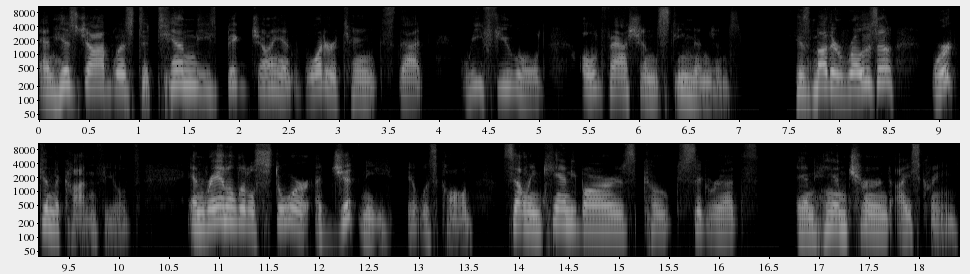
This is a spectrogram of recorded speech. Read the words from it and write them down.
and his job was to tend these big giant water tanks that refueled old fashioned steam engines. His mother, Rosa, worked in the cotton fields, and ran a little store, a jitney, it was called, selling candy bars, Coke, cigarettes, and hand churned ice cream.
